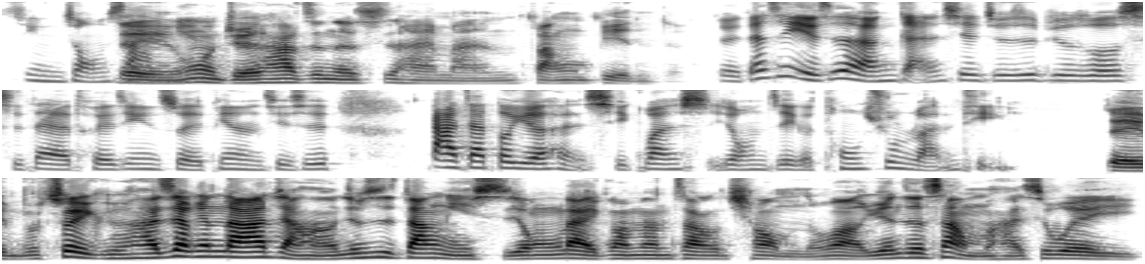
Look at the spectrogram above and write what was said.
信众上面。对，因为我觉得它真的是还蛮方便的。对，但是也是很感谢，就是比如说时代的推进，所以变成其实大家都也很习惯使用这个通讯软体。对，所以还是要跟大家讲哈，就是当你使用赖官方账敲我们的话，原则上我们还是会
